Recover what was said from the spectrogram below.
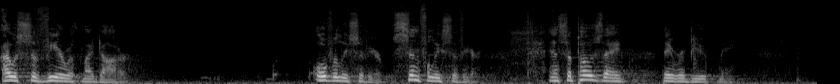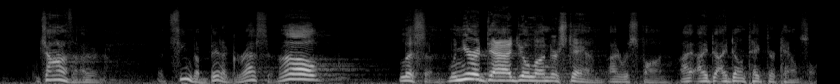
I was severe with my daughter, overly severe, sinfully severe. And suppose they, they rebuked me. Jonathan, it seemed a bit aggressive. Oh, listen, when you're a dad, you'll understand, I respond. I, I, I don't take their counsel.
